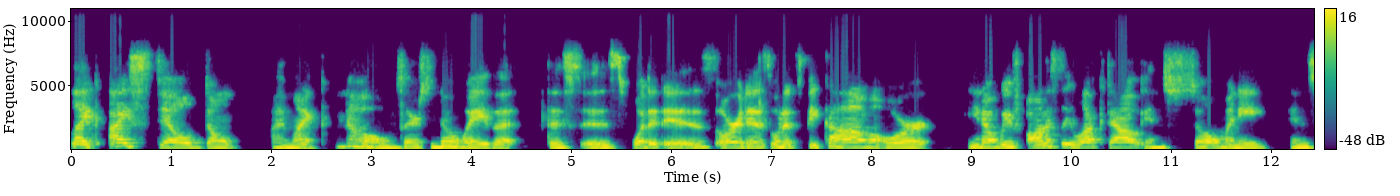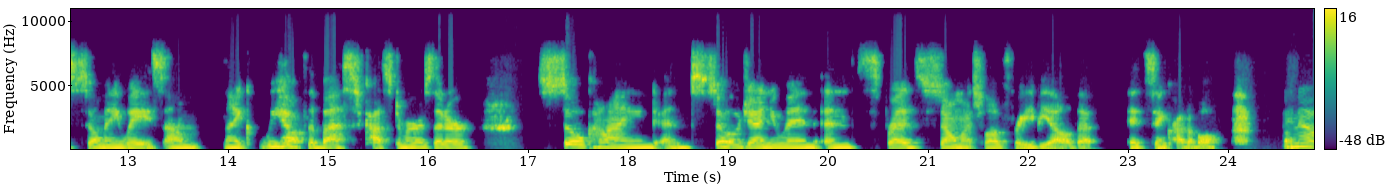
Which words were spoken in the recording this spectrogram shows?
Like I still don't I'm like, no, there's no way that this is what it is or it is what it's become or you know, we've honestly lucked out in so many in so many ways. Um, like we have the best customers that are so kind and so genuine and spread so much love for EBL that it's incredible. I know.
